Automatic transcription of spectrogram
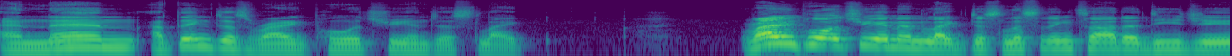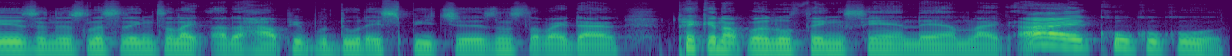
And then I think just writing poetry and just like writing poetry and then like just listening to other DJs and just listening to like other how people do their speeches and stuff like that, picking up little things here and there. I'm like, all right, cool, cool, cool.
